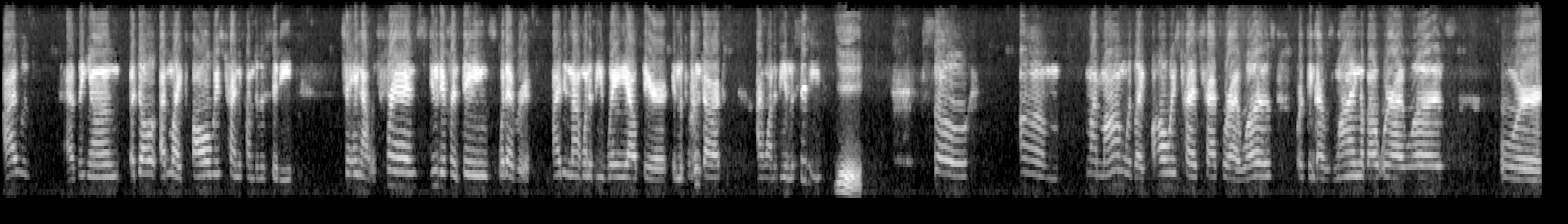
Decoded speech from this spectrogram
I was as a young adult. I'm like always trying to come to the city to hang out with friends, do different things, whatever. I did not want to be way out there in the boondocks. I want to be in the city. Yeah. So, um, my mom would like always try to track where I was, or think I was lying about where I was, or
